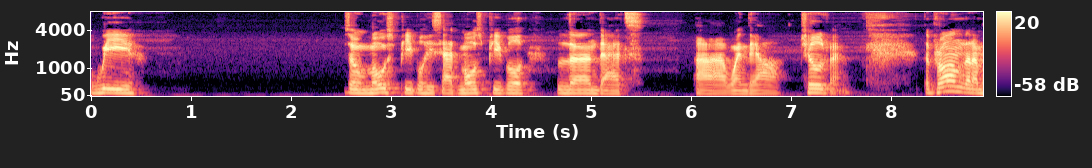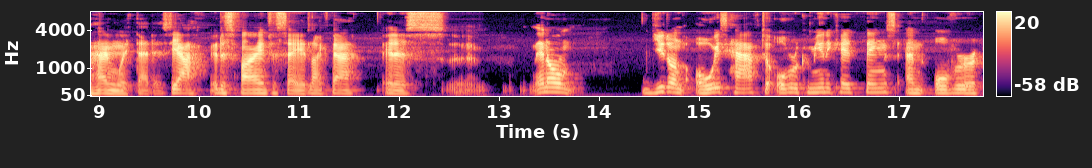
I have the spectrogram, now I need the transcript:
we. So most people, he said, most people learn that uh, when they are children. The problem that I'm having with that is, yeah, it is fine to say it like that. It is, uh, you know, you don't always have to over communicate things and over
